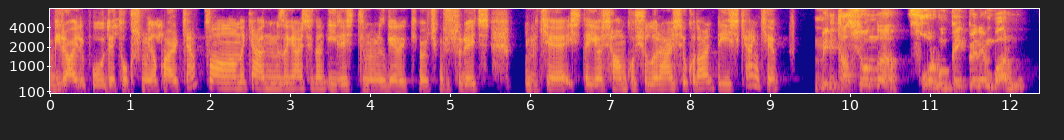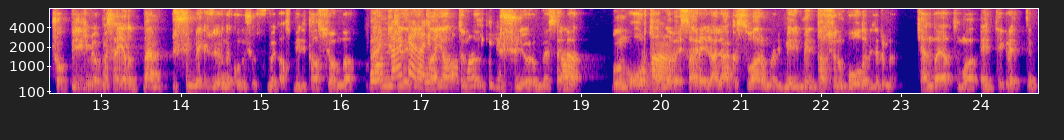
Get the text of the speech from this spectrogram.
bir aylık bu detoksumu yaparken. Son anlamda kendimize gerçekten iyileştirmemiz gerekiyor. Çünkü süreç ülke, işte yaşam koşulları her şey o kadar değişken ki. Meditasyonda formun pek bir önemi var mı? Çok bilgim yok. Mesela ya da ben düşünmek üzerine konuşuyorsun meditas- meditasyonda. Ben geceleri yatağa hani yattığımda düşünüyorum mesela. Ha. Bunun ortamla Ha. vesaireyle alakası var mı? Hani Benim meditasyonum bu olabilir mi? Kendi hayatıma entegre ettim.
